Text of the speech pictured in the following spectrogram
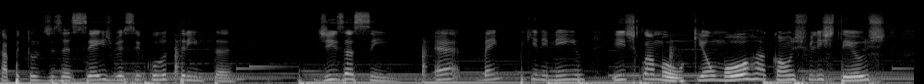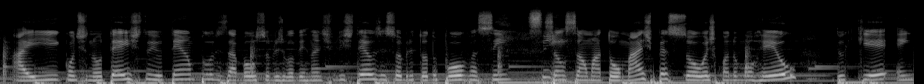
capítulo 16, versículo 30. Diz assim: é bem pequenininho, e exclamou: Que eu morra com os filisteus. Aí continua o texto, e o templo desabou sobre os governantes filisteus e sobre todo o povo. Assim, Sim. Sansão matou mais pessoas quando morreu do que em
